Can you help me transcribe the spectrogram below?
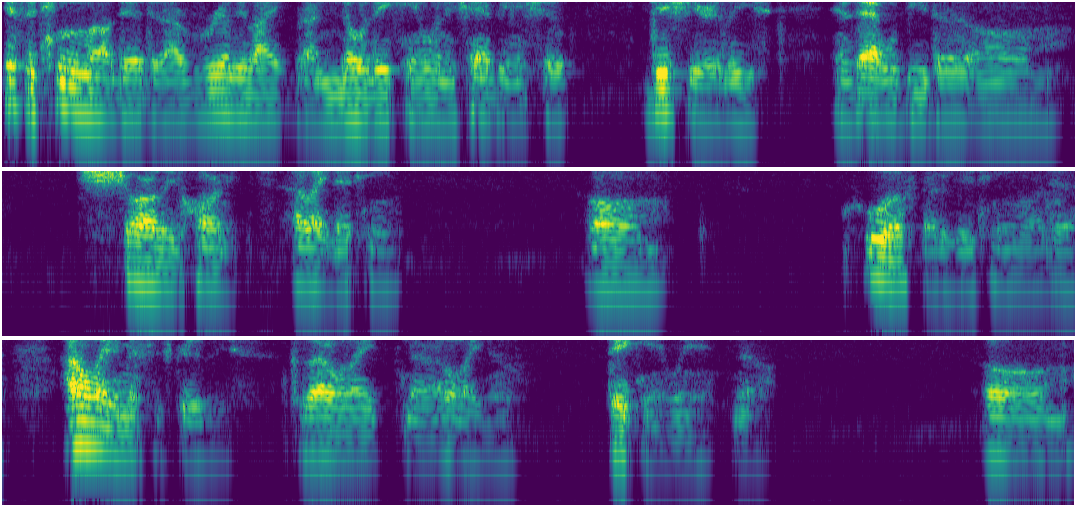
it's a team out there that I really like, but I know they can't win a championship this year at least, and that would be the um, Charlotte Hornets. I like that team. Um, who else got a good team out there? I don't like the Memphis Grizzlies because I don't like no, I don't like them. They can't win no. Um,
